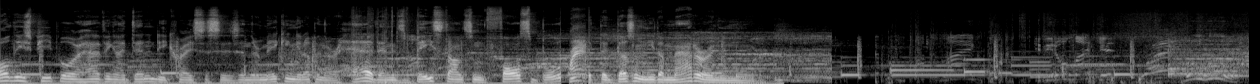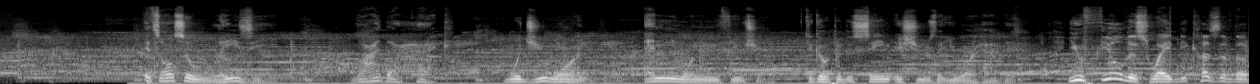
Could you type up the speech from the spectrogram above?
All these people are having identity crises and they're making it up in their head, and it's based on some false bullshit that doesn't need to matter anymore. It's also lazy. Why the heck would you want anyone in the future to go through the same issues that you are having? You feel this way because of the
